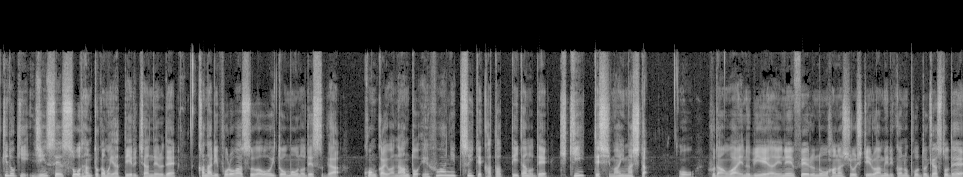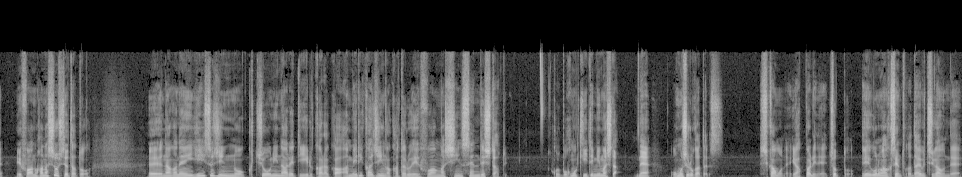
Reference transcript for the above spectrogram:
時々人生相談とかもやっているチャンネルで、かなりフォロワー数は多いと思うのですが、今回はなんと F1 について語っていたので、聞き入ってしまいました。お普段は NBA や NFL の話をしているアメリカのポッドキャストで F1 の話をしてたと。えー、長年イギリス人の口調に慣れているからかアメリカ人が語る F1 が新鮮でしたとこれ僕も聞いてみましたね面白かったです。しかもね、やっぱりね、ちょっと英語のアクセントがだいぶ違うんで、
